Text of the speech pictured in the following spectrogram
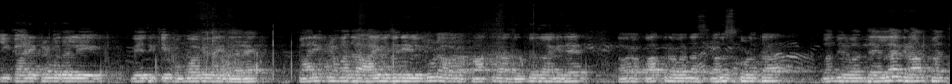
ಈ ಕಾರ್ಯಕ್ರಮದಲ್ಲಿ ವೇದಿಕೆ ಮುಂಭಾಗದಲ್ಲಿದ್ದಾರೆ. ಕಾರ್ಯಕ್ರಮದ ಆಯೋಜನೆಯಲ್ಲೂ ಕೂಡ ಅವರ ಪಾತ್ರ ದೊಡ್ಡದಾಗಿದೆ. ಅವರ ಪಾತ್ರವನ್ನು ಸ್ಮರಿಸಿಕೊಳ್ತಾ ಬಂದಿರುವಂಥ ಎಲ್ಲ ಗ್ರಾಮ ಪಂಚಾಯತ್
